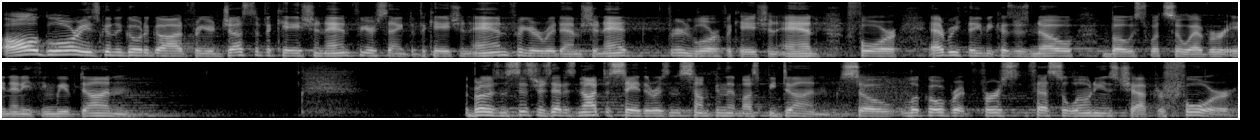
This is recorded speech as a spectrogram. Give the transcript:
All glory is going to go to God for your justification and for your sanctification and for your redemption and for your glorification and for everything because there's no boast whatsoever in anything we've done. Brothers and sisters, that is not to say there isn't something that must be done. So look over at 1 Thessalonians chapter 4.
